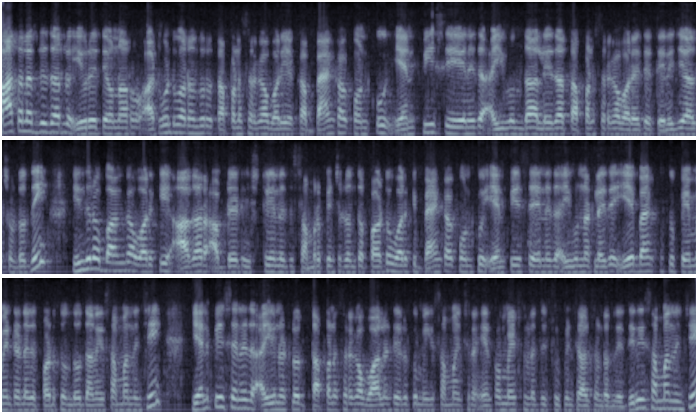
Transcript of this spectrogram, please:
పాత లబ్ధిదారులు ఎవరైతే ఉన్నారో అటువంటి వారందరూ తప్పనిసరిగా వారి యొక్క బ్యాంక్ అకౌంట్కు ఎన్పిసిఐ అనేది అయి ఉందా లేదా తప్పనిసరిగా వారైతే తెలియజేయాల్సి ఉంటుంది. ఇందులో భాగంగా వారికి ఆధార్ అప్డేట్ హిస్టరీ అనేది సమర్పించడంతో పాటు వారికి బ్యాంక్ అకౌంట్కు ఎన్పిసిఐ అనేది అయి ఉన్నట్లయితే ఏ బ్యాంకుకు పేమెంట్ అనేది పడుతుంది దానికి సంబంధించి ఎన్పిసి అనేది అయినట్లు తప్పనిసరిగా వాలంటీర్కు మీకు సంబంధించిన ఇన్ఫర్మేషన్ అనేది చూపించాల్సి ఉంటుంది. దీనికి సంబంధించి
